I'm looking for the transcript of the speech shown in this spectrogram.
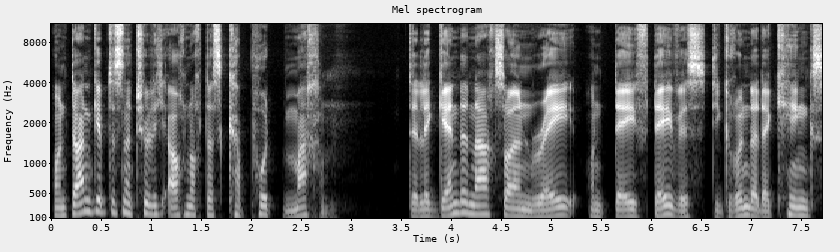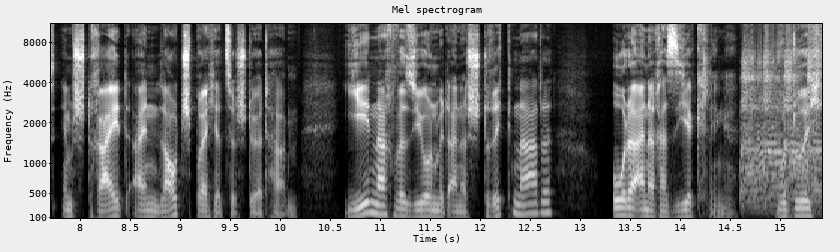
Und dann gibt es natürlich auch noch das Kaputtmachen. Der Legende nach sollen Ray und Dave Davis, die Gründer der Kings, im Streit einen Lautsprecher zerstört haben. Je nach Version mit einer Stricknadel oder einer Rasierklinge, wodurch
